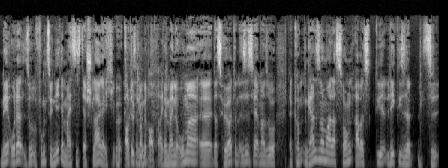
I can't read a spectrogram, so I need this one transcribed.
Nee, oder so funktioniert ja meistens der Schlager. Ich das immer mit, drauf, wenn meine Oma äh, das hört, dann ist es ja immer so, da kommt ein ganz normaler Song, aber es die, legt diese z-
